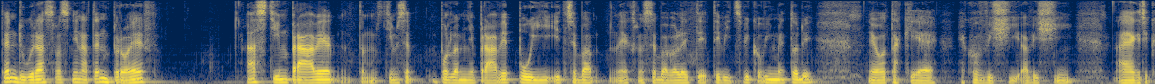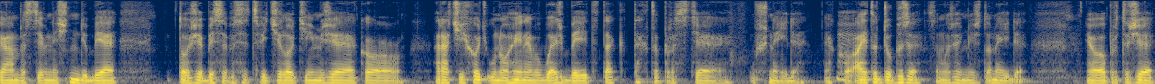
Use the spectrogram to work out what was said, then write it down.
ten důraz vlastně na ten projev a s tím právě, s tím se podle mě právě pojí i třeba, jak jsme se bavili, ty, ty výcvikové metody, jo, tak je jako vyšší a vyšší. A jak říkám, prostě v dnešní době to, že by se prostě cvičilo tím, že jako radši choď u nohy nebo budeš být, tak, tak to prostě už nejde. Jako, hmm. A je to dobře, samozřejmě, že to nejde. Jo, protože,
